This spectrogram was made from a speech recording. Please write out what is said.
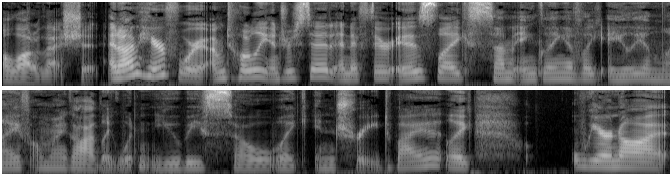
a lot of that shit. And I'm here for it. I'm totally interested. And if there is like some inkling of like alien life, oh my God, like wouldn't you be so like intrigued by it? Like, we're not,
